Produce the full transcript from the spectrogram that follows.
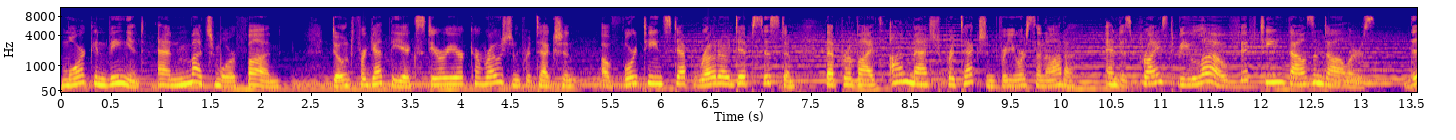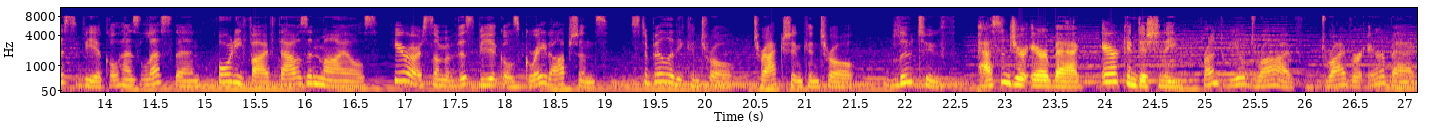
more convenient, and much more fun. Don't forget the exterior corrosion protection, a 14-step roto-dip system that provides unmatched protection for your Sonata and is priced below $15,000. This vehicle has less than 45,000 miles. Here are some of this vehicle's great options. Stability control, traction control, Bluetooth, passenger airbag, air conditioning, front wheel drive, driver airbag,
